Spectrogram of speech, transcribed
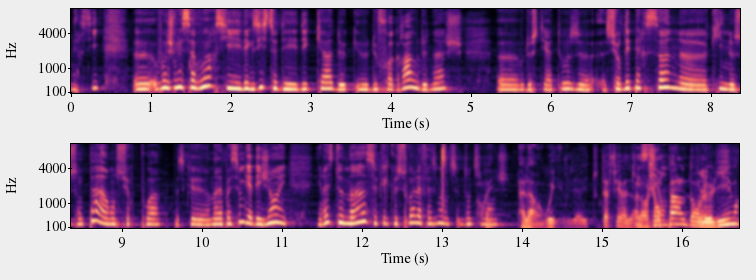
Merci. Euh, je voulais savoir s'il existe des, cas de, foie gras ou de NASH ou de stéatose euh, sur des personnes euh, qui ne sont pas en surpoids. Parce qu'on a l'impression qu'il y a des gens, ils, restent minces, quelle que soit la façon dont, ils mangent. Alors oui, vous avez tout à fait raison. Alors j'en parle dans le livre,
